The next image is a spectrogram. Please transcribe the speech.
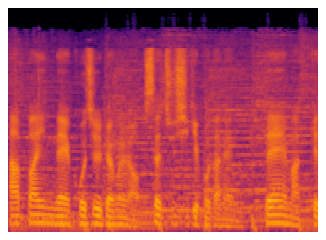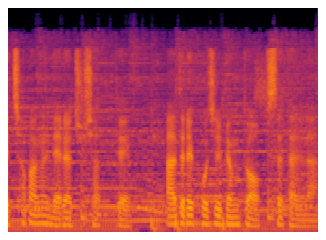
아빠인 내 고질병을 없애주시기보다는 때에 맞게 처방을 내려주셨듯 아들의 고질병도 없애달라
